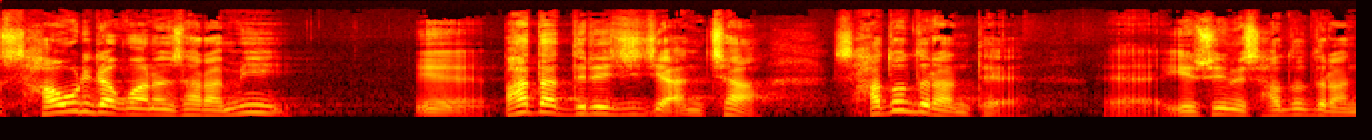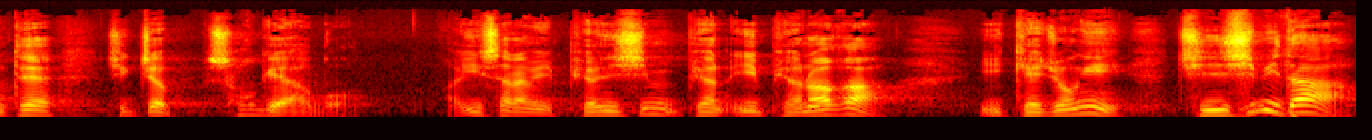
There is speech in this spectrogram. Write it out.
사울이라고 하는 사람이 예, 받아들여지지 않자 사도들한테 예, 예수님의 사도들한테 직접 소개하고 이 사람이 변심 변, 이 변화가 이 개종이 진심이다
